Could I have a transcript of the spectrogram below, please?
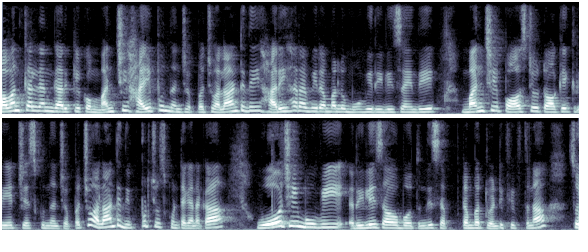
పవన్ కళ్యాణ్ గారికి ఒక మంచి హైప్ ఉందని చెప్పొచ్చు. అలాంటిది హరిహర వీరమల్లు మూవీ రిలీజ్ అయింది. మంచి పాజిటివ్ టాకే క్రియేట్ చేసుకుందని చెప్పొచ్చు. అలాంటిది ఇప్పుడు చూసుకుంటే కనుక ఓజీ మూవీ రిలీజ్ అవ్వబోతుంది సెప్టెంబర్ ట్వంటీ ఫిఫ్త్న సో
